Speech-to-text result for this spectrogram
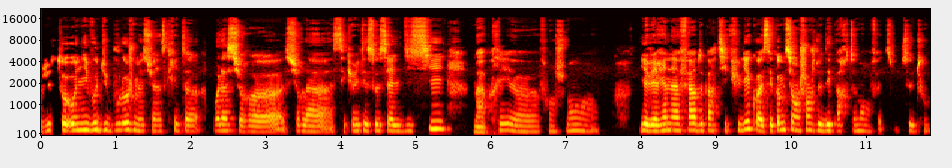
juste au, niveau du boulot, je me suis inscrite voilà, sur, sur la sécurité sociale d'ici. Mais après, franchement, il y avait rien à faire de particulier quoi. C'est comme si on change de département en fait. C'est tout.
